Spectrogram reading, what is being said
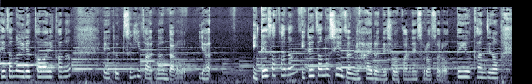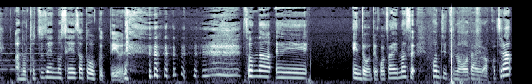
星座の入れ替わりかな。えっ、ー、と次が何だろう。いやいて座かな？いて座のシーズンに入るんでしょうかねそろそろ。っていう感じのあの突然の星座トークっていうね。そんな、えー、遠藤でございます。本日のお題はこちら。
